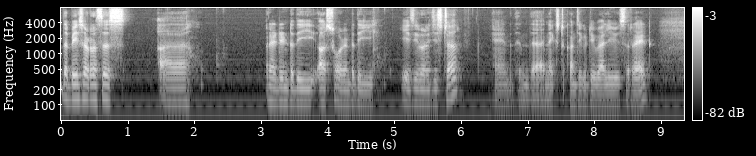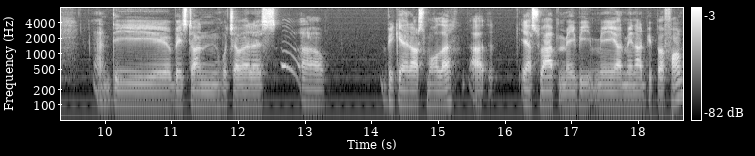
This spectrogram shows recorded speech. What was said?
the base address is uh, read into the or stored into the A0 register. And then the next consecutive value is read and the based on whichever is uh, bigger or smaller uh, yeah swap maybe may or may not be performed.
